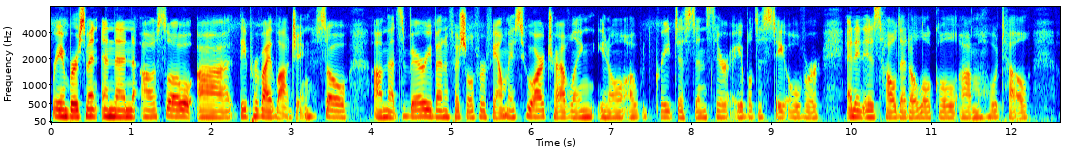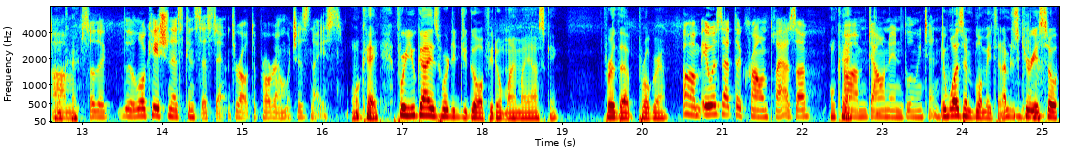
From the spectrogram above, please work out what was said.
reimbursement, and then also uh, they provide lodging. So um, that's very beneficial for families who are traveling, you know, a great distance. They're able to stay over, and it is held at a local um, hotel. Um, So the the location is consistent throughout the program, which is nice. Okay. For you guys, where did you go, if you don't mind my asking, for the program? Um, it was at the Crowne Plaza. Okay. Um, down in Bloomington. It was in Bloomington. I'm just curious. So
